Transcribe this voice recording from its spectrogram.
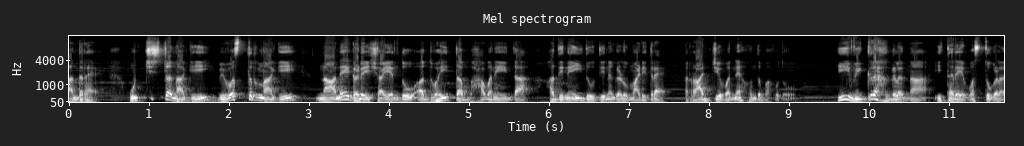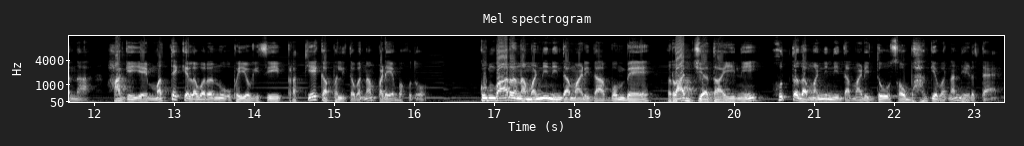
ಅಂದರೆ ಉಚ್ಚಿಷ್ಟನಾಗಿ, ವಿವಸ್ತ್ರನಾಗಿ ನಾನೇ ಗಣೇಶ ಎಂದು ಅದ್ವೈತ ಭಾವನೆಯಿಂದ ಹದಿನೈದು ದಿನಗಳು ಮಾಡಿದರೆ ರಾಜ್ಯವನ್ನೇ ಹೊಂದಬಹುದು. ಈ ವಿಗ್ರಹಗಳನ್ನು, ಇತರೆ ವಸ್ತುಗಳನ್ನು ಹಾಗೆಯೇ ಮತ್ತೆ ಕೆಲವರನ್ನು ಉಪಯೋಗಿಸಿ ಪ್ರತ್ಯೇಕ ಫಲಿತವನ್ನು ಪಡೆಯಬಹುದು. ಕುಂಬಾರನ ಮಣ್ಣಿನಿಂದ ಮಾಡಿದ ಬೊಂಬೆ ರಾಜ್ಯದಾಯಿನಿ ಹುತ್ತದ ಮಣ್ಣಿನಿಂದ ಮಾಡಿದ್ದು ಸೌಭಾಗ್ಯವನ್ನು ನೀಡುತ್ತೆ.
